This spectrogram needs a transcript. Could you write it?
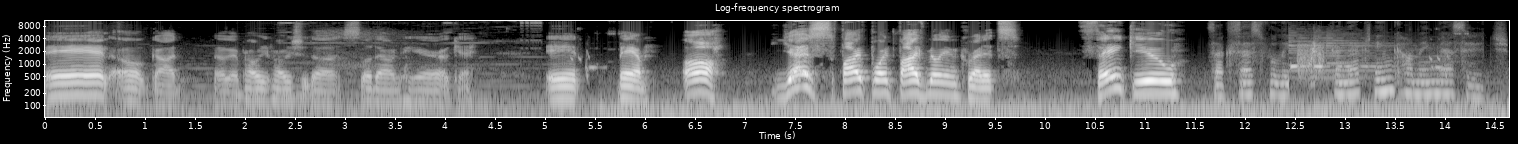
And oh god. Okay, probably probably should uh, slow down here. Okay. And bam. Oh, yes, 5.5 million credits. Thank you. Successfully connect incoming message.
